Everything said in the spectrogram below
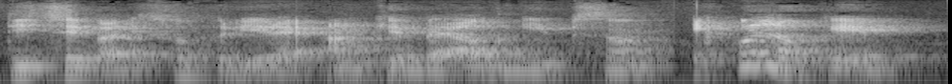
diceva di soffrire anche Belle Gibson. E quello che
